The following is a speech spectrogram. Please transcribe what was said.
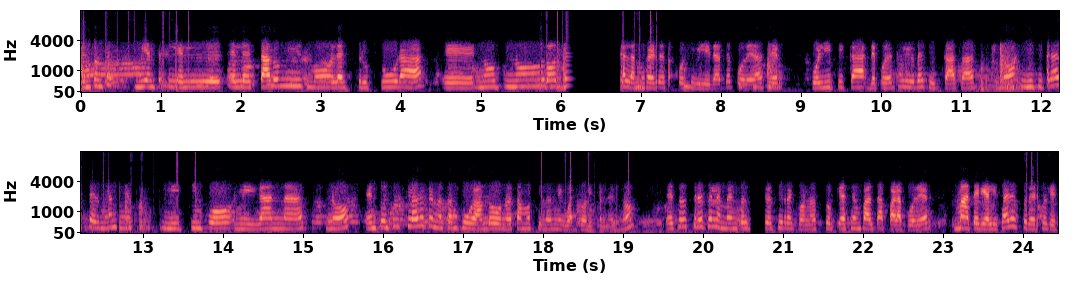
Entonces, mientras el, el Estado mismo, la estructura, eh, no, no a las mujeres la posibilidad de poder hacer política, de poder salir de sus casas, ¿no? Ni siquiera terminan ni tiempo, ni ganas, ¿no? Entonces, claro que no están jugando o no estamos siendo en igual condiciones, ¿no? Esos tres elementos yo sí reconozco que hacen falta para poder materializar estos derechos que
